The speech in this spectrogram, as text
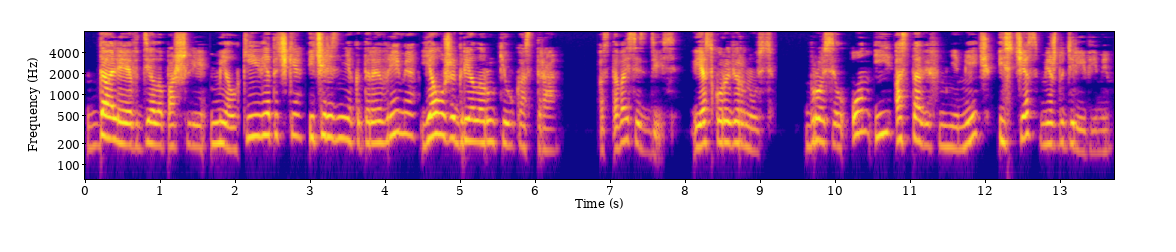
Далее в дело пошли мелкие веточки, и через некоторое время я уже грела руки у костра. «Оставайся здесь, я скоро вернусь», — бросил он и, оставив мне меч, исчез между деревьями.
